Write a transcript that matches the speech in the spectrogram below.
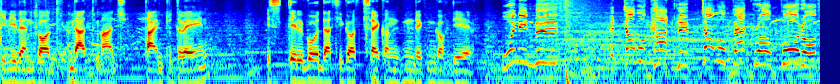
He didn't got that much time to train. It's still good that he got second in the King of the Air. Winning move, a double cut loop, double back roll board off.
